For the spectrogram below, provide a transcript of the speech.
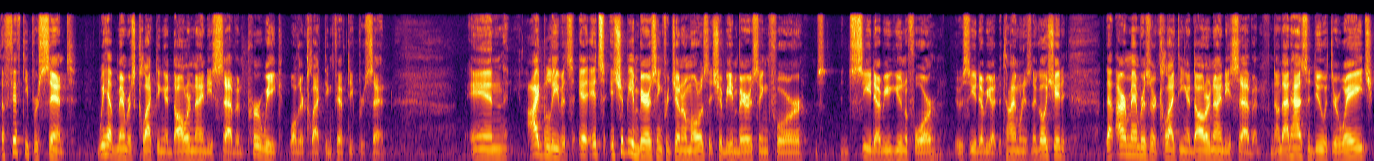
the 50 percent we have members collecting $1.97 per week while they're collecting 50%. And I believe it's, it's, it should be embarrassing for General Motors. It should be embarrassing for CAW Unifor. It was CAW at the time when it was negotiated, that our members are collecting $1.97. Now that has to do with their wage.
